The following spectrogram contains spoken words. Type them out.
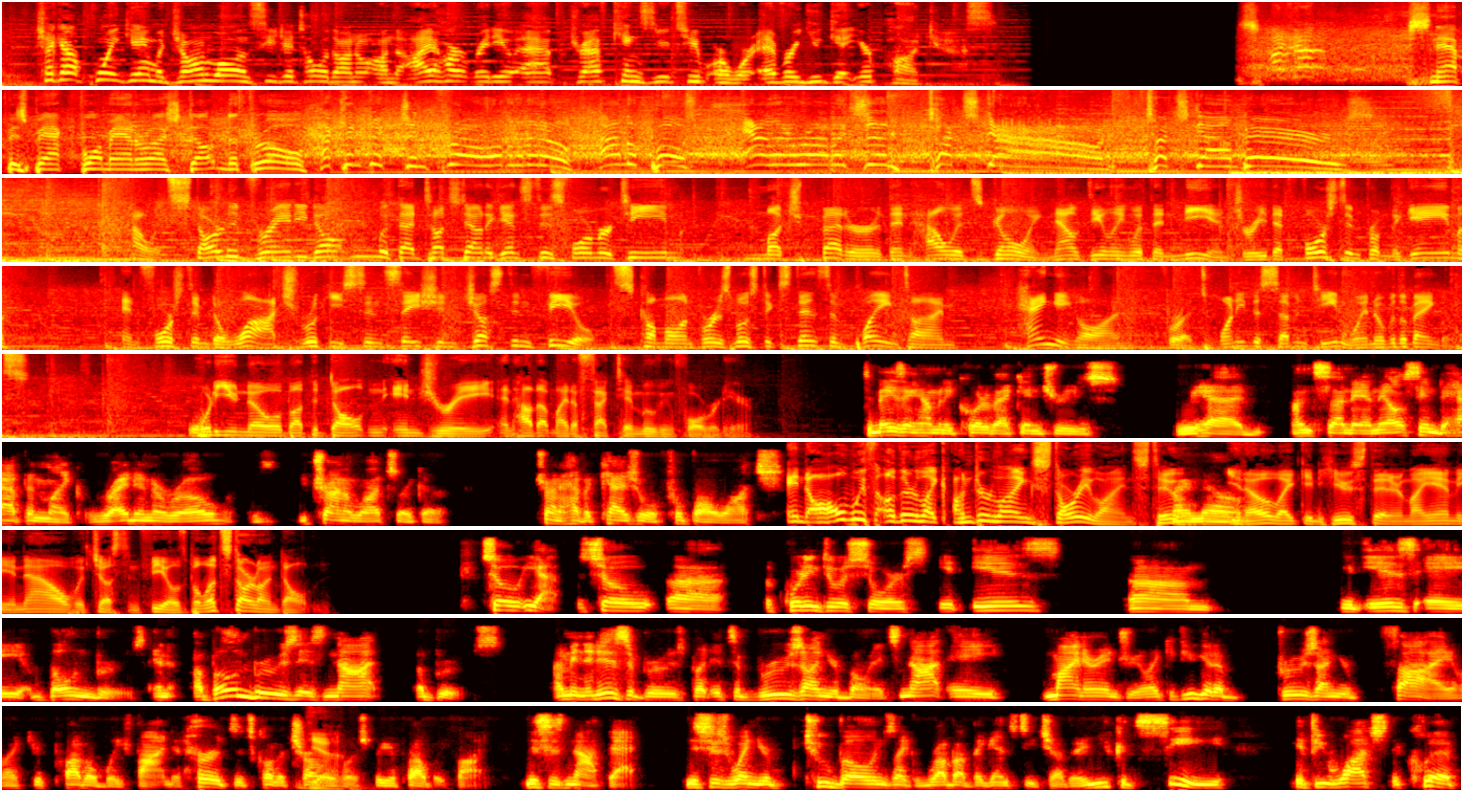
Check out Point Game with John Wall and CJ Toledano on the iHeartRadio app, DraftKings YouTube, or wherever you get your podcasts. Snap is back, four man rush. Dalton to throw. A conviction throw over the middle on the post. Allen Robinson, touchdown! Touchdown Bears! How it started for Andy Dalton with that touchdown against his former team, much better than how it's going. Now dealing with a knee injury that forced him from the game and forced him to watch rookie sensation Justin Fields come on for his most extensive playing time, hanging on for a 20 to 17 win over the Bengals. What do you know about the Dalton injury and how that might affect him moving forward here? It's amazing how many quarterback injuries we had on Sunday, and they all seem to happen like right in a row. You're trying to watch like a trying to have a casual football watch. And all with other like underlying storylines too. I know. You know, like in Houston and Miami and now with Justin Fields. But let's start on Dalton. So yeah, so uh, according to a source, it is um, it is a bone bruise, and a bone bruise is not a bruise. I mean, it is a bruise, but it's a bruise on your bone. It's not a minor injury. Like if you get a bruise on your thigh, like you're probably fine. It hurts. It's called a Charlie Yeah. horse, but you're probably fine. This is not that. This is when your two bones like rub up against each other, and you could see if you watch the clip,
